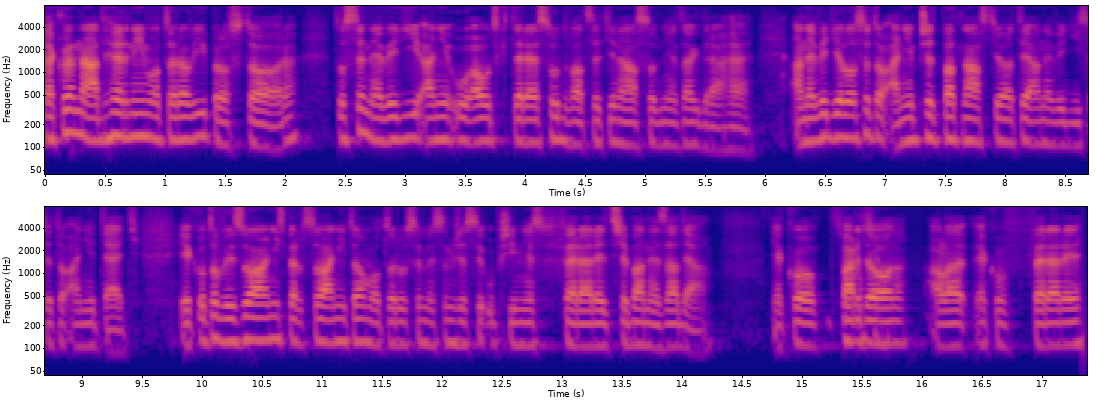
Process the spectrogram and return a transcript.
takhle nádherný motorový prostor, to se nevidí ani u aut, které jsou 20násobně tak drahé. A nevidělo se to ani před 15 lety a nevidí se to ani teď. Jako to vizuální zpracování toho motoru si myslím, že si upřímně z Ferrari třeba nezadá. Jako, Co pardon, myslím? ale jako Ferrari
